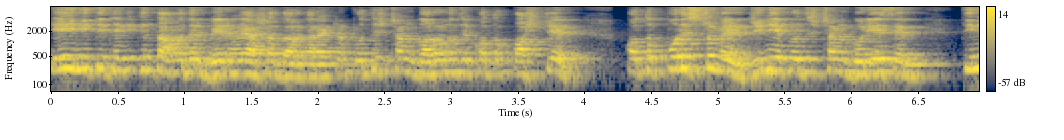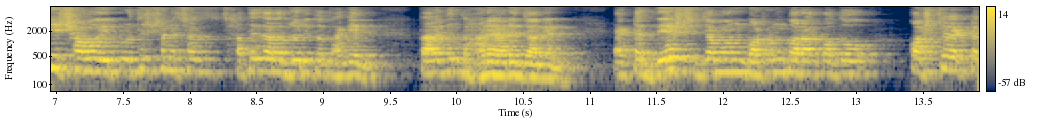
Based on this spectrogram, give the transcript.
এই নীতি থেকে কিন্তু আমাদের বের হয়ে আসা দরকার। একটা প্রতিষ্ঠান গড়ানো যে কত কষ্টের, কত পরিশ্রমের যিনি এই প্রতিষ্ঠান গড়িয়েছেন, তিনি সহ এই প্রতিষ্ঠানের সাথে- সাথে যারা জড়িত থাকেন, তারা কিন্তু হারে হারে জানেন। একটা দেশ যেমন গঠন করা কত কষ্টের একটা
